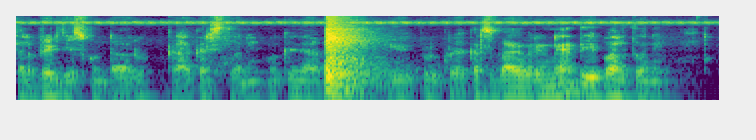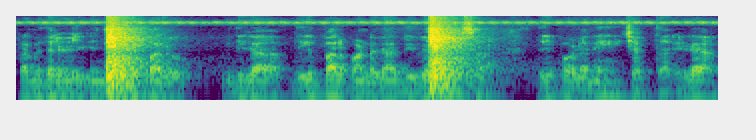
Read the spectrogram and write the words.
సెలబ్రేట్ చేసుకుంటారు క్రాకర్స్తోని. ముఖ్యంగా ఇప్పుడు క్రాకర్స్ బాగా పెరిగినాయి. దీపాలతోని ప్రమిదలు వెలిగించే దీపాలు ఇదిగా దీపాల పండుగ దివ్యాస దీపావళి అని చెప్తారు. ఇక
